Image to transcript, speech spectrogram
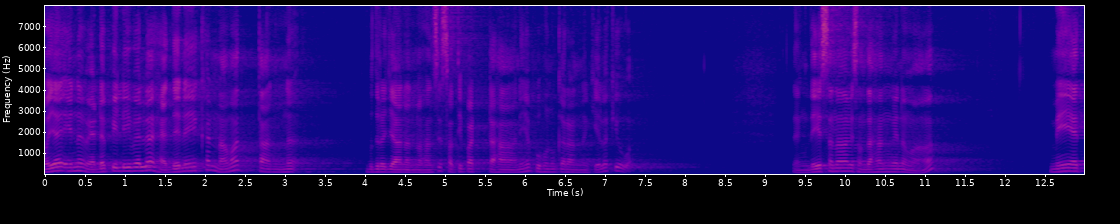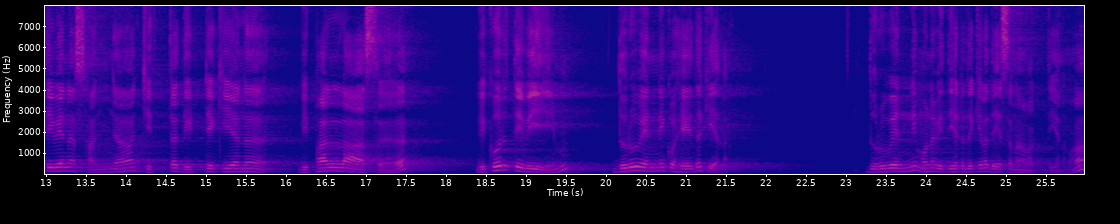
ඔය එන වැඩපිළිවෙල හැදෙන එක නවත්තන්න බුදුරජාණන් වහන්සේ සතිපට්ඨානය පුහුණු කරන්න කියලා කිව්වා. දැන් දේශනාවේ සඳහන් වෙනවා මේ ඇති වෙන සංඥා චිත්ත දිට්ඨි කියන විපල්ලාස විකෘති වීම දුරු වෙන්නේ කොහේද කියලා. දුරු වෙන්නේ මොන විදිහටද කියලා දේශනාවක් තියෙනවා.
